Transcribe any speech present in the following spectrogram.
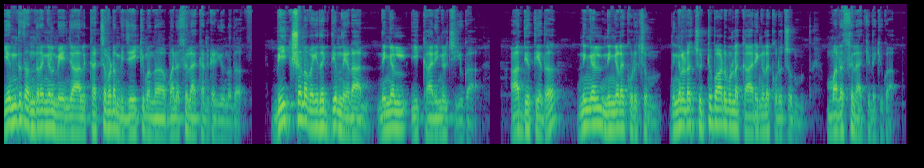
എന്ത് തന്ത്രങ്ങൾ മേഞ്ഞാൽ കച്ചവടം വിജയിക്കുമെന്ന് മനസ്സിലാക്കാൻ കഴിയുന്നത്. വീക്ഷണ വൈദഗ്ധ്യം നേടാൻ നിങ്ങൾ ഈ കാര്യങ്ങൾ ചെയ്യുക. ആദ്യത്തേത് നിങ്ങൾ നിങ്ങളെക്കുറിച്ചും നിങ്ങളുടെ ചുറ്റുപാടുമുള്ള കാര്യങ്ങളെക്കുറിച്ചും മനസ്സിലാക്കി വയ്ക്കുക.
